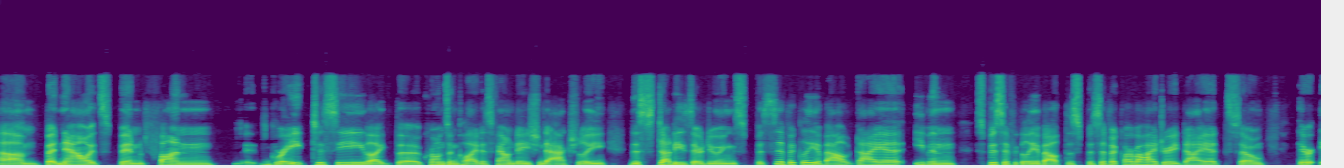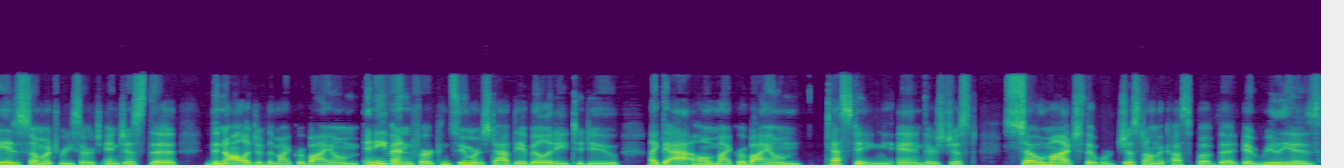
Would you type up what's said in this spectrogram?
Um, but now it's been fun Eh, great to see like the Crohn's and Colitis Foundation to actually the studies they're doing specifically about diet, even specifically about the specific carbohydrate diet. So there is so much research and just the the knowledge of the microbiome and even for consumers to have the ability to do like the at-home microbiome testing and there's just so much that we're just on the cusp of that it really is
